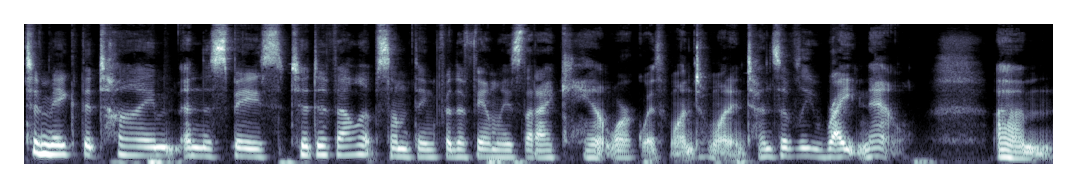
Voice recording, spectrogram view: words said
to make the time and the space to develop something for the families that I can't work with one to one intensively right now. Um,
